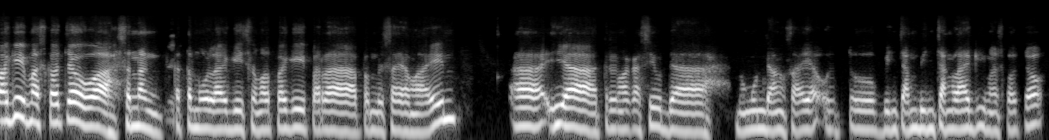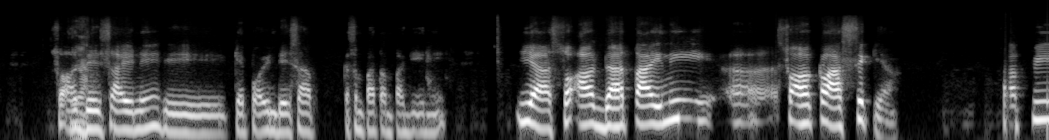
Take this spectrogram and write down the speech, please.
Pagi Mas Koco, wah senang ketemu lagi. Selamat pagi para pemirsa yang lain. Uh, iya, terima kasih udah mengundang saya untuk bincang-bincang lagi Mas Koco soal ya. desa ini di Kepoin Desa kesempatan pagi ini. Iya, soal data ini uh, soal klasik ya. Tapi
